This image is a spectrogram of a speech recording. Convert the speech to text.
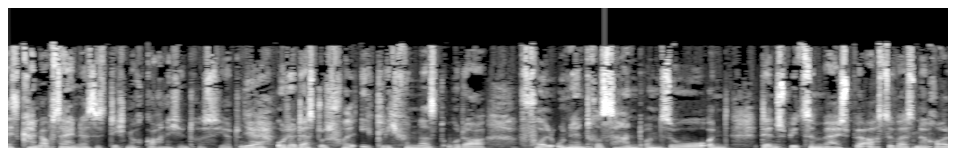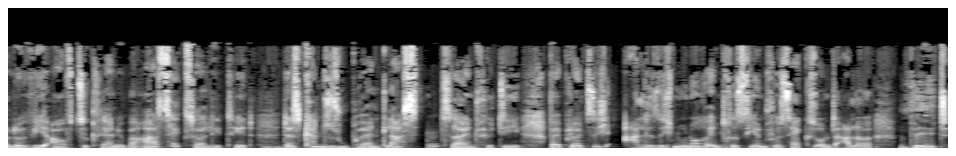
es kann auch sein, dass es dich noch gar nicht interessiert. Ja. Oder dass du es voll eklig findest oder voll uninteressant und so. Und dann spielt zum Beispiel auch sowas eine Rolle, wie aufzuklären über Asexualität. Mhm. Das kann super entlastend sein für die, weil plötzlich alle sich nur noch interessieren für Sex und alle wild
